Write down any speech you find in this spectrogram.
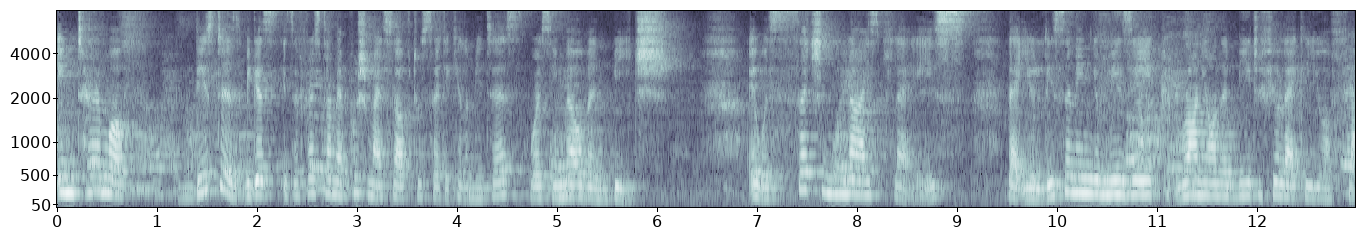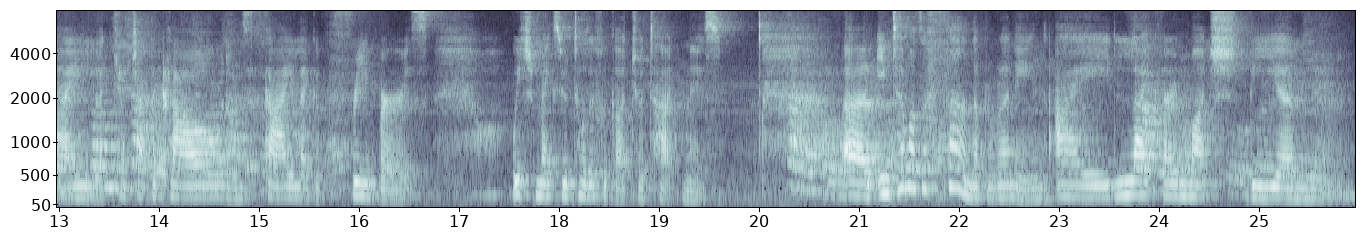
in terms of distance because it's the first time I pushed myself to 30 kilometers was in Melbourne Beach. It was such a nice place that you're listening to music, running on the beach, you feel like you are flying, you catch up the cloud on the sky like a free bird, which makes you totally forget your tiredness. Um, in terms of the fun of the running, I like very much the um,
